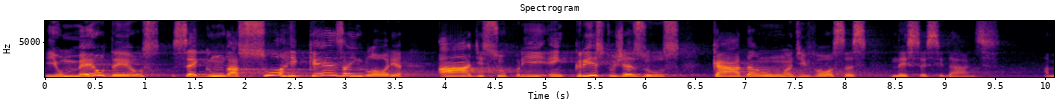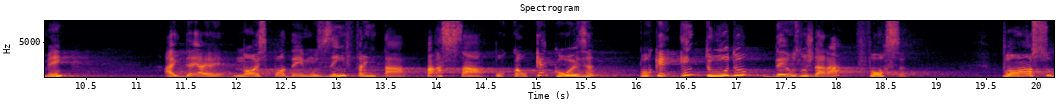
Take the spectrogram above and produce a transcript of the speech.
E o meu Deus, segundo a sua riqueza em glória, há de suprir em Cristo Jesus cada uma de vossas necessidades. Amém? A ideia é: nós podemos enfrentar, passar por qualquer coisa, porque em tudo Deus nos dará força. Posso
